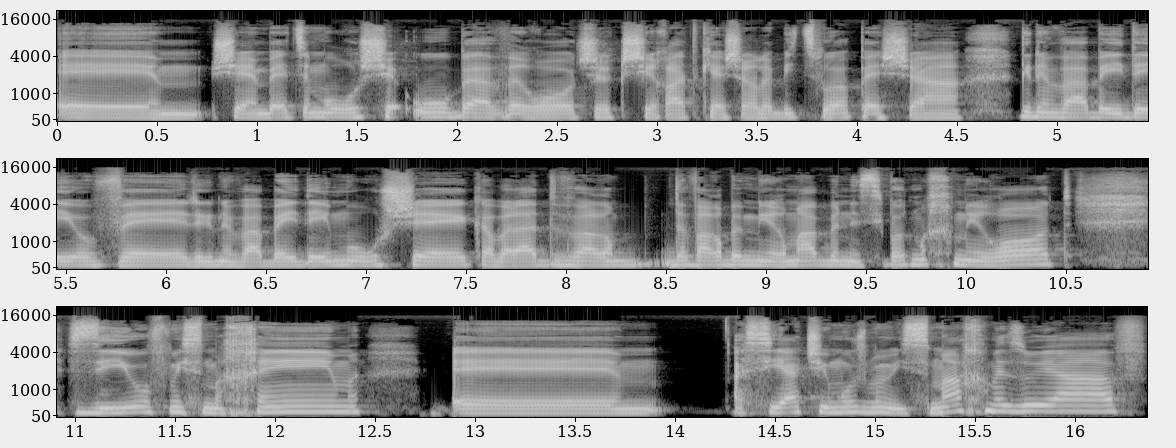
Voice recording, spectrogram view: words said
אמ, שהם בעצם הורשעו בעבירות של קשירת קשר לביצוע פשע, גנבה בידי עובד, גנבה בידי מורשה, קבלת דבר, דבר במרמה בנסיבות מחמירות, זיוף מסמכים, אמ, עשיית שימוש במסמך מזויף,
